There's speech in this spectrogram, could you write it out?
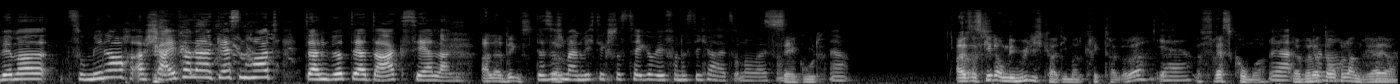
wenn man zu Mittag ein Scheiferler gegessen hat, dann wird der Tag sehr lang. Allerdings. Das ist mein wichtigstes Takeaway von der Sicherheitsunterweisung. Sehr gut. Ja, Also es geht um die Müdigkeit, die man kriegt halt, oder? ja, ja. Das Fresskoma. Ja, da wird er genau. doch lang. Ja, ja.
